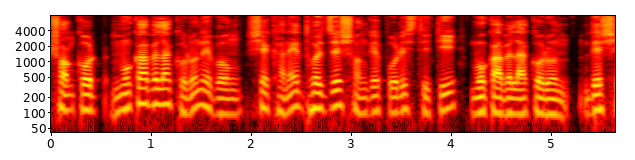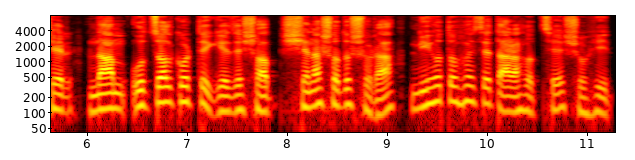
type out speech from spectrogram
সংকট মোকাবেলা করুন এবং সেখানে ধৈর্যের সঙ্গে পরিস্থিতি মোকাবেলা করুন। দেশের নাম উজ্জ্বল করতে গিয়ে যে সব সেনা সদস্যরা নিহত হয়েছে তারা হচ্ছে শহীদ।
